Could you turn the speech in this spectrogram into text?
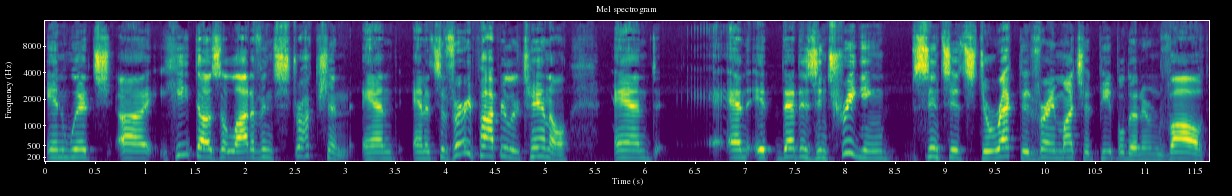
in which uh, he does a lot of instruction, and and it's a very popular channel, and and it that is intriguing since it's directed very much at people that are involved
